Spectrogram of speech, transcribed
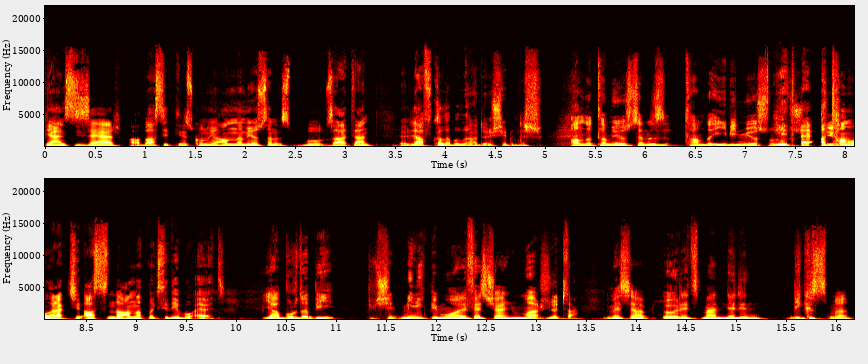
Yani siz eğer bahsettiğiniz konuyu anlamıyorsanız bu zaten e, laf kalabalığına dönüşebilir. Anlatamıyorsanız tam da iyi bilmiyorsunuz. Yet- e, tam olarak aslında anlatmak istediği bu evet. Ya burada bir şey, minik bir muhalefet şerhim var. Lütfen. Mesela öğretmenlerin bir kısmı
